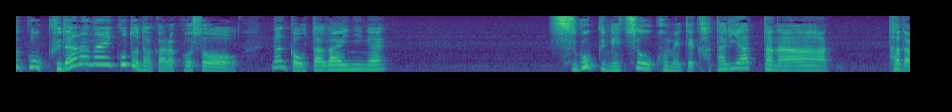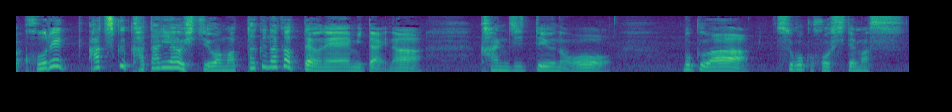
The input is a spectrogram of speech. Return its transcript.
う、こう、くだらないことだからこそ、なんかお互いにね、すごく熱を込めて語り合ったなただこれ、熱く語り合う必要は全くなかったよね、みたいな感じっていうのを、僕はすごく欲してます。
